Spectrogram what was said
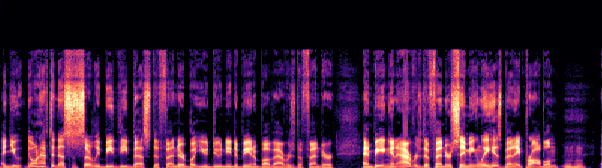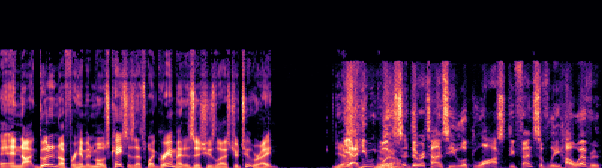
and you don't have to necessarily be the best defender, but you do need to be an above average defender, and being an average defender seemingly has been a problem, mm-hmm. and not good enough for him in most cases. That's why Graham had his issues last year too, right? Yeah, Yeah, he no was. doubt. There were times he looked lost defensively. However,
